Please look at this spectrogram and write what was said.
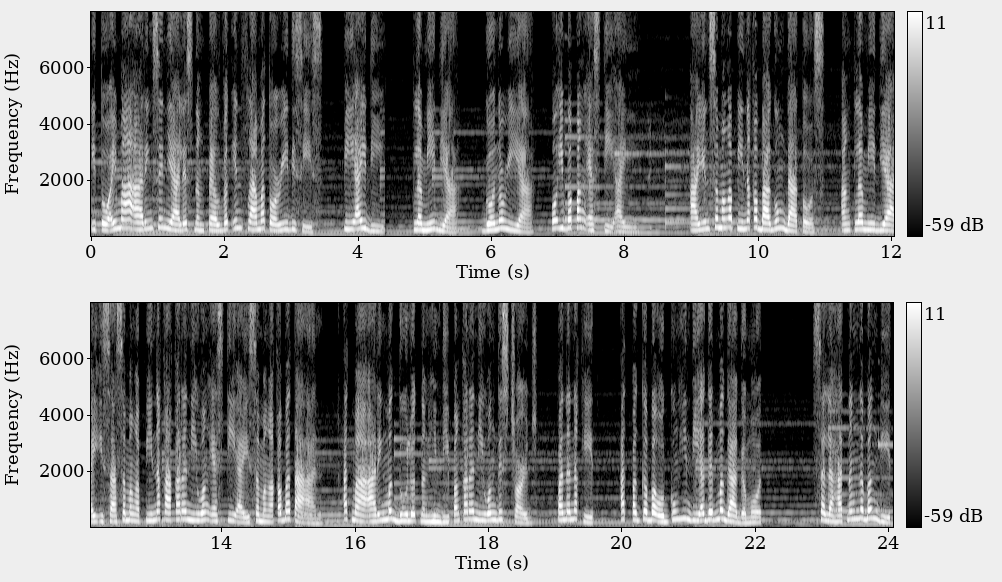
Ito ay maaaring senyales ng pelvic inflammatory disease, PID, chlamydia, gonorrhea, o iba pang STI. Ayon sa mga pinakabagong datos, ang chlamydia ay isa sa mga pinakakaraniwang STI sa mga kabataan, at maaaring magdulot ng hindi pangkaraniwang discharge, pananakit, at pagkabaog kung hindi agad magagamot. Sa lahat ng nabanggit,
